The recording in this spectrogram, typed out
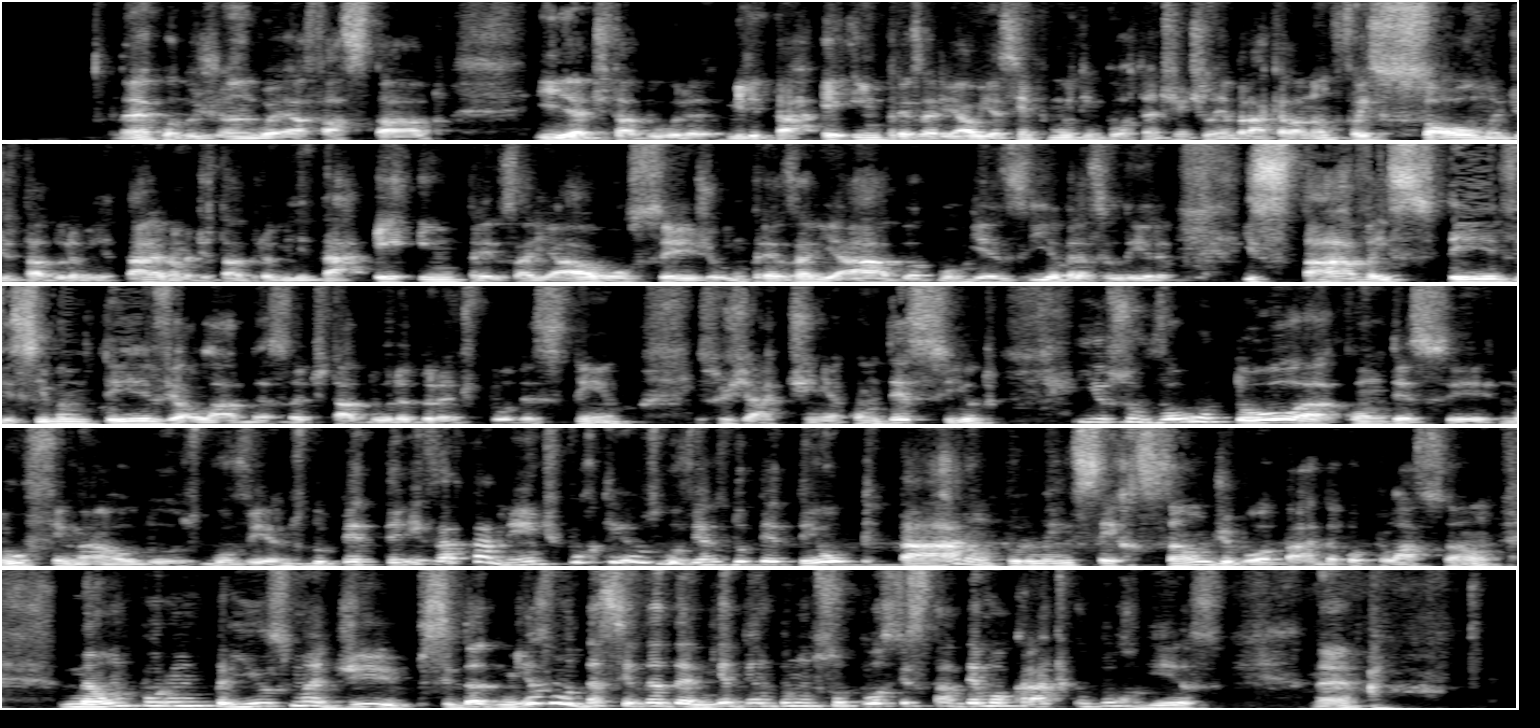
né, quando o Jango é afastado e a ditadura militar e empresarial, e é sempre muito importante a gente lembrar que ela não foi só uma ditadura militar, era uma ditadura militar e empresarial, ou seja, o empresariado, a burguesia brasileira estava, esteve, se manteve ao lado dessa ditadura durante todo esse tempo. Isso já tinha acontecido, e isso voltou a acontecer no final dos governos do PT, exatamente porque os governos do PT optaram por uma inserção de boa parte da população, não por um prisma de mesmo da cidadania dentro de um suposto Estado democrático burguês. Né?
